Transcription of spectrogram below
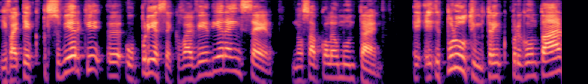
E vai ter que perceber que uh, o preço a que vai vender é incerto, não sabe qual é o montante. Por último, tem que perguntar,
